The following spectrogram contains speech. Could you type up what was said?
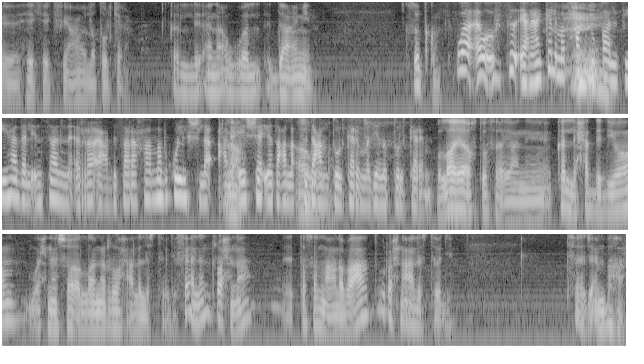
هيك هيك في عمل لطول كرم قال لي أنا أول الداعمين. صدقا و يعني كلمة حق تقال في هذا الإنسان الرائع بصراحة ما بقولش لا على آه. أي شيء يتعلق آه في دعم والله. طول كرم مدينة طول كرم والله يا أخت وفاء يعني قال لي حدد يوم وإحنا إن شاء الله بنروح على الاستوديو. فعلا رحنا اتصلنا على بعض ورحنا على الاستوديو. تفاجأ انبهر.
